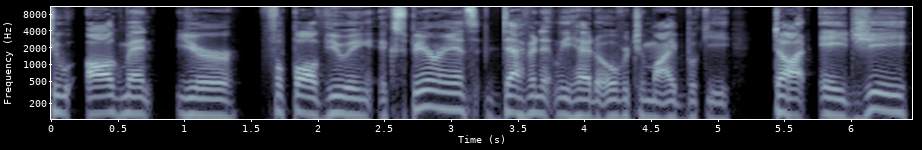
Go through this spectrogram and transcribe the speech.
to augment your football viewing experience. Definitely head over to mybookie.ag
